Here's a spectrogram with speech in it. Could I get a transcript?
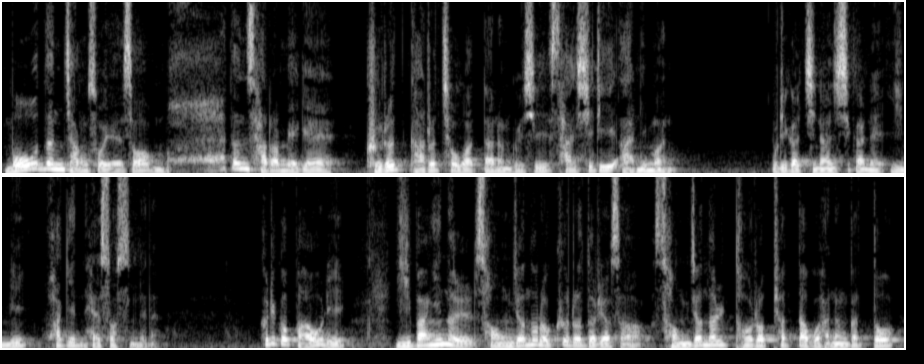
모든 장소에서 모든 사람에게 그릇 가르쳐 왔다는 것이 사실이 아니면 우리가 지난 시간에 이미 확인했었습니다. 그리고 바울이 이방인을 성전으로 끌어들여서 성전을 더럽혔다고 하는 것도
